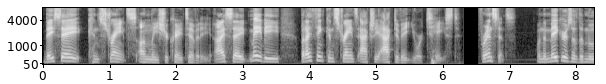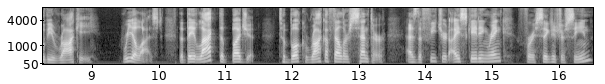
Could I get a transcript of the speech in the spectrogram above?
They say constraints unleash your creativity. I say maybe, but I think constraints actually activate your taste. For instance, when the makers of the movie Rocky realized that they lacked the budget to book Rockefeller Center as the featured ice skating rink for a signature scene,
